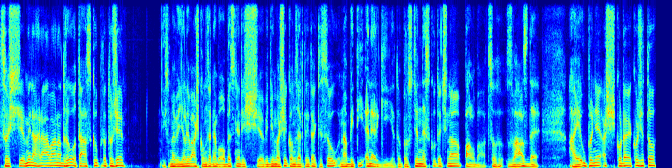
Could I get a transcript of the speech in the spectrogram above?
což mi nahrává na druhou otázku, protože když jsme viděli váš koncert, nebo obecně, když vidím vaše koncerty, tak ty jsou nabitý energií. Je to prostě neskutečná palba, co z vás jde. A je úplně až škoda, jako že to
